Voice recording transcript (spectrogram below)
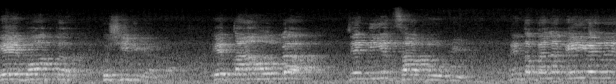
ਇਹ ਬਹੁਤ ਖੁਸ਼ੀ ਦੀ ਗੱਲ ਹੈ ਇਹ ਤਾਂ ਹੋਊਗਾ ਜੇ ਨੀਅਤ ਸਾਫ਼ ਹੋਊਗੀ। ਨਹੀਂ ਤਾਂ ਪਹਿਲਾਂ ਕਹੀ ਗਏ ਨੇ,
